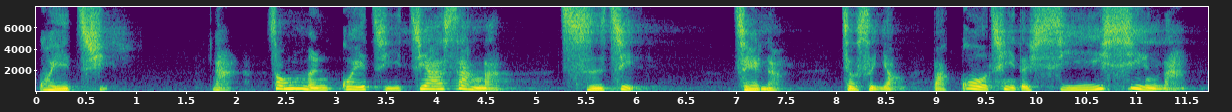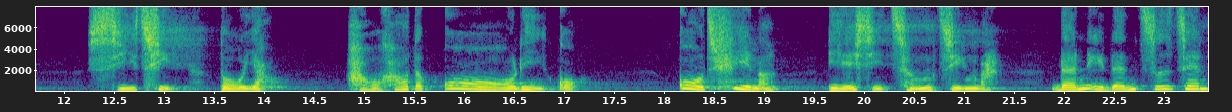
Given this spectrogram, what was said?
规矩，那。宗门规矩加上了慈济，这呢，就是要把过去的习性呐、习气都要好好的过滤过。过去呢，也许曾经啊，人与人之间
